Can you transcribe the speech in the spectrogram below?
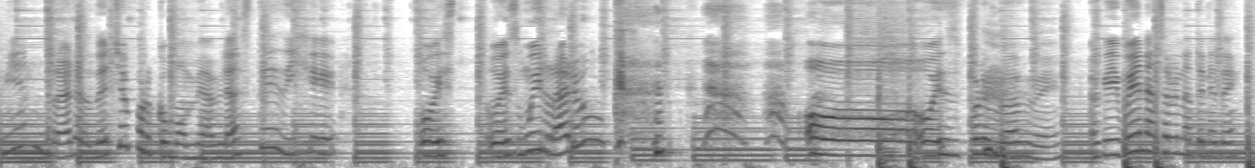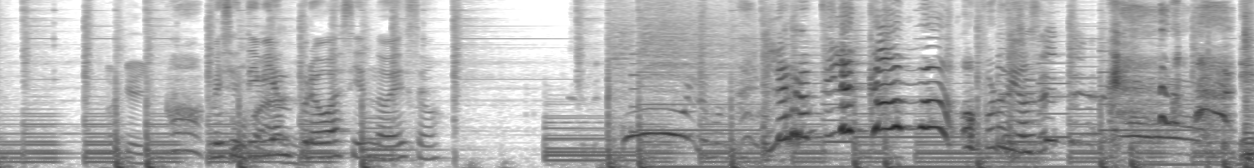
Fue bien raro. De hecho, por como me hablaste, dije. O es, o es muy raro. o, o es por mame. Ok, voy a lanzar una TNT. Ok. Oh, me sentí bien pro haciendo eso. ¡Le rompí la cama! ¡Oh, por Dios! Y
